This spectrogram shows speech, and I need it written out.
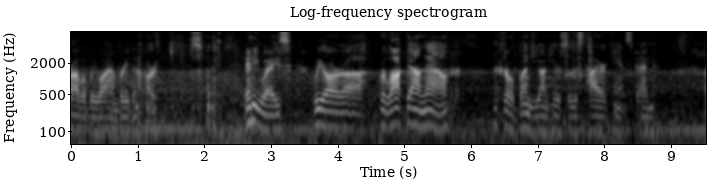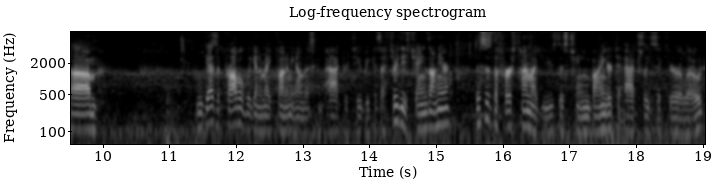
probably why I'm breathing hard. anyways, we are uh, we're locked down now. throw a bungee on here so this tire can't spin. Um, you guys are probably going to make fun of me on this compactor too because I threw these chains on here. This is the first time I've used this chain binder to actually secure a load.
